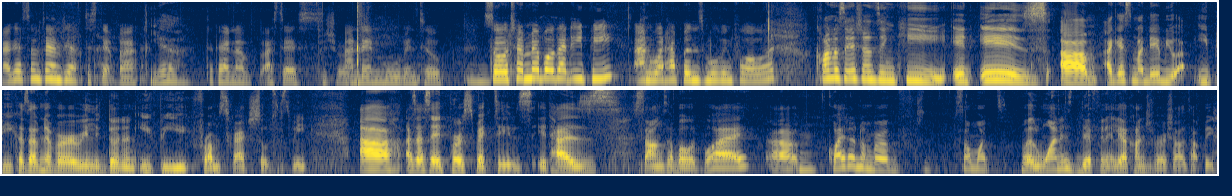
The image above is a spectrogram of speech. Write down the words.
I guess sometimes you have to step back Yeah. to kind of assess sure. and then move into. So tell me about that EP and what happens moving forward. Conversations in Key. It is, um, I guess, my debut EP because I've never really done an EP from scratch, so to speak. Uh, as I said, perspectives. It has songs about why, uh, quite a number of somewhat. Well, one is definitely a controversial topic,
